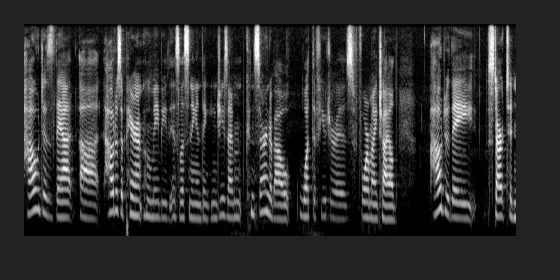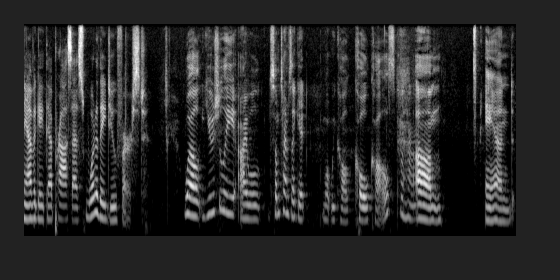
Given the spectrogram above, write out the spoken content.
How does that, uh, how does a parent who maybe is listening and thinking, geez, I'm concerned about what the future is for my child, how do they start to navigate that process? What do they do first? Well, usually I will. Sometimes I get what we call cold calls, um, and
